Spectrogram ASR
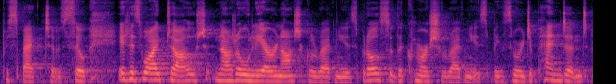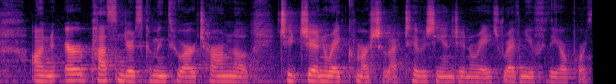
perspective. So it has wiped out not only aeronautical revenues, but also the commercial revenues, because we're dependent on air passengers coming through our terminal to generate commercial activity and generate revenue for the airport.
